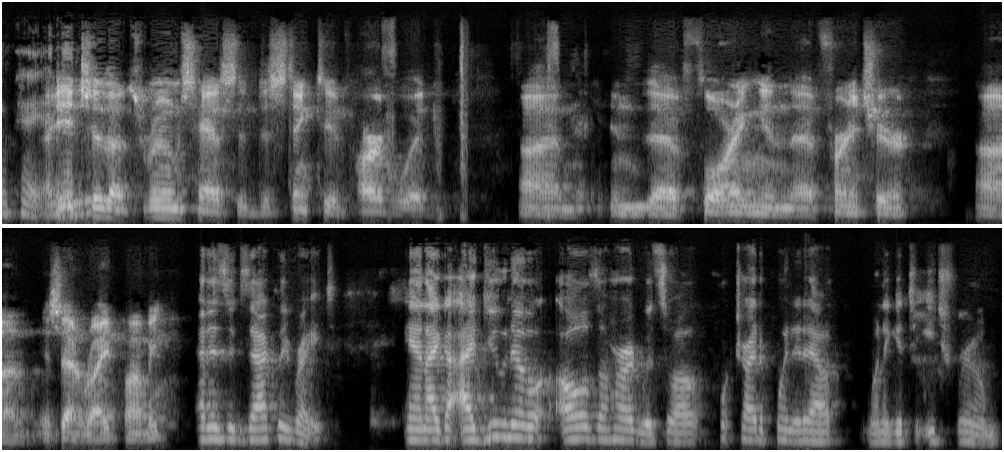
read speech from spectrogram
Okay. and then- Each of those rooms has a distinctive hardwood um, in the flooring and the furniture. Uh, Is that right, Bobbi? That is exactly right. And I, got- I do know all of the hardwood, so I'll po- try to point it out when I get to each room.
